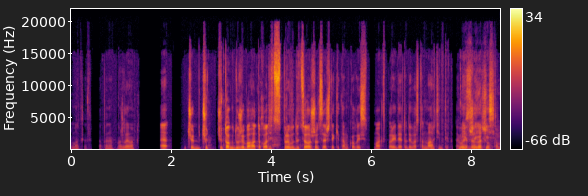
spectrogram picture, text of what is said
Макса Ферстапена, можливо. Е, чу- чу- чуток дуже багато ходить з приводу цього, що все ж таки там колись Макс перейде туди в Астон Мартін, типу, там є вже якісь, якісь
